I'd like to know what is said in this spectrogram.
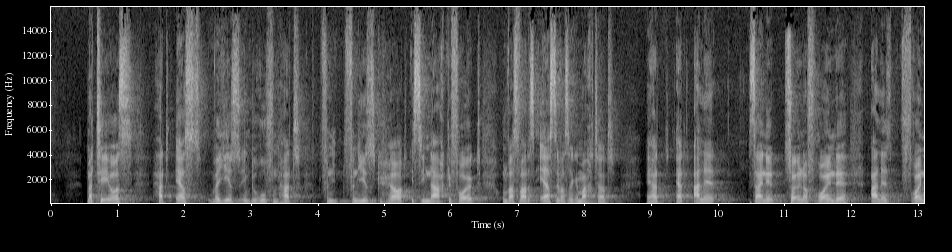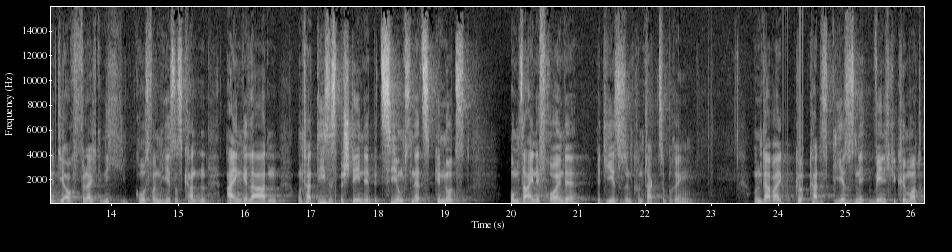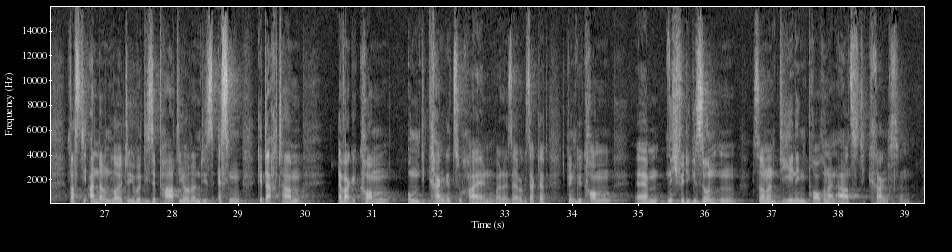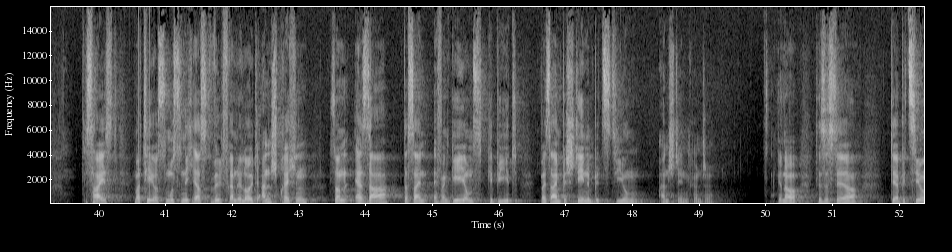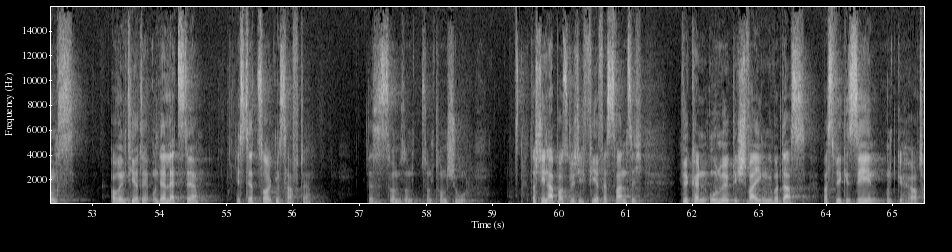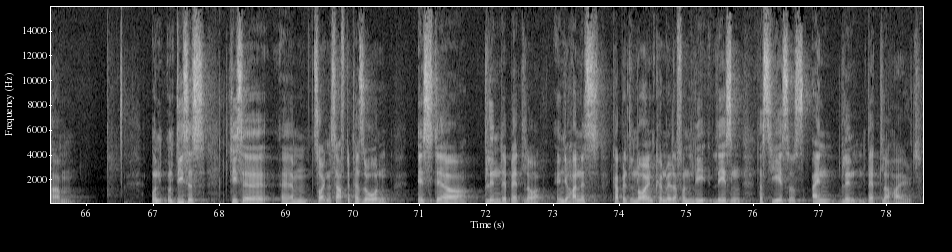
Matthäus hat erst, weil Jesus ihn berufen hat, von, von Jesus gehört, ist ihm nachgefolgt. Und was war das Erste, was er gemacht hat? Er hat, er hat alle seine Zöllnerfreunde, alle Freunde, die auch vielleicht nicht groß von Jesus kannten, eingeladen und hat dieses bestehende Beziehungsnetz genutzt, um seine Freunde mit Jesus in Kontakt zu bringen. Und dabei hat es Jesus wenig gekümmert, was die anderen Leute über diese Party oder dieses Essen gedacht haben. Er war gekommen, um die Kranke zu heilen, weil er selber gesagt hat, ich bin gekommen, ähm, nicht für die Gesunden, sondern diejenigen brauchen einen Arzt, die krank sind. Das heißt, Matthäus musste nicht erst wildfremde Leute ansprechen, sondern er sah, dass sein Evangeliumsgebiet bei seinen bestehenden Beziehungen anstehen könnte. Genau, das ist der, der beziehungsorientierte. Und der letzte ist der zeugnishafte. Das ist so ein, so ein, so ein Turnschuh. Da steht in Apostelgeschichte 4, Vers 20, wir können unmöglich schweigen über das, was wir gesehen und gehört haben. Und, und dieses, diese ähm, zeugnishafte Person ist der blinde Bettler. In Johannes Kapitel 9 können wir davon le lesen, dass Jesus einen blinden Bettler heilt.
